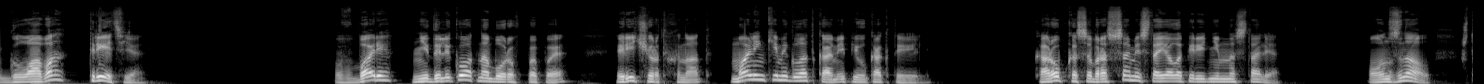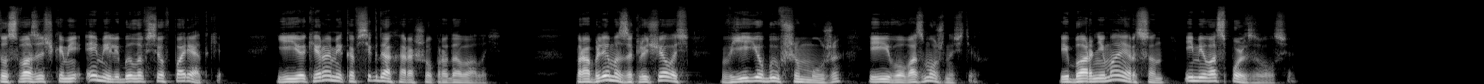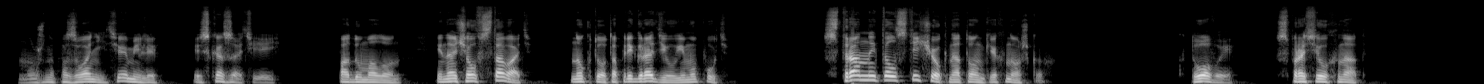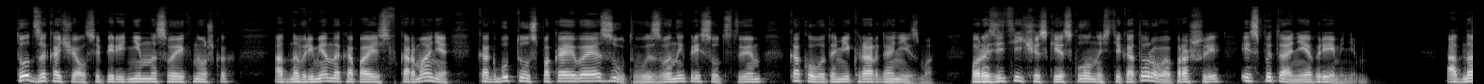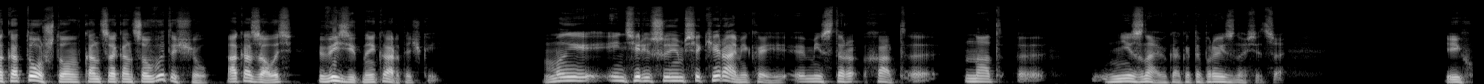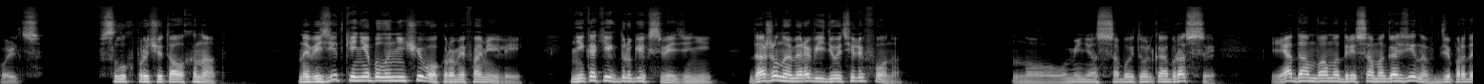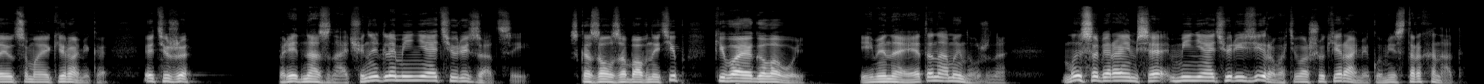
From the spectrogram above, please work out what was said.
Глава третья. В баре, недалеко от наборов ПП, Ричард Хнат маленькими глотками пил коктейль. Коробка с образцами стояла перед ним на столе. Он знал, что с вазочками Эмили было все в порядке. Ее керамика всегда хорошо продавалась. Проблема заключалась в ее бывшем муже и его возможностях. И Барни Майерсон ими воспользовался. «Нужно позвонить Эмили и сказать ей», — подумал он, и начал вставать, но кто-то преградил ему путь. Странный толстячок на тонких ножках. «Кто вы?» — спросил Хнат. Тот закачался перед ним на своих ножках, одновременно копаясь в кармане, как будто успокаивая зуд, вызванный присутствием какого-то микроорганизма, паразитические склонности которого прошли испытания временем. Однако то, что он в конце концов вытащил, оказалось визитной карточкой. «Мы интересуемся керамикой, мистер Хат... Э, над... Э, не знаю, как это произносится». «Ихольц», — вслух прочитал Хнат. На визитке не было ничего, кроме фамилии. Никаких других сведений, даже номера видеотелефона. «Но у меня с собой только образцы. Я дам вам адреса магазинов, где продается моя керамика. Эти же предназначены для миниатюризации, сказал забавный тип, кивая головой. Именно это нам и нужно. Мы собираемся миниатюризировать вашу керамику, мистер Хнат.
